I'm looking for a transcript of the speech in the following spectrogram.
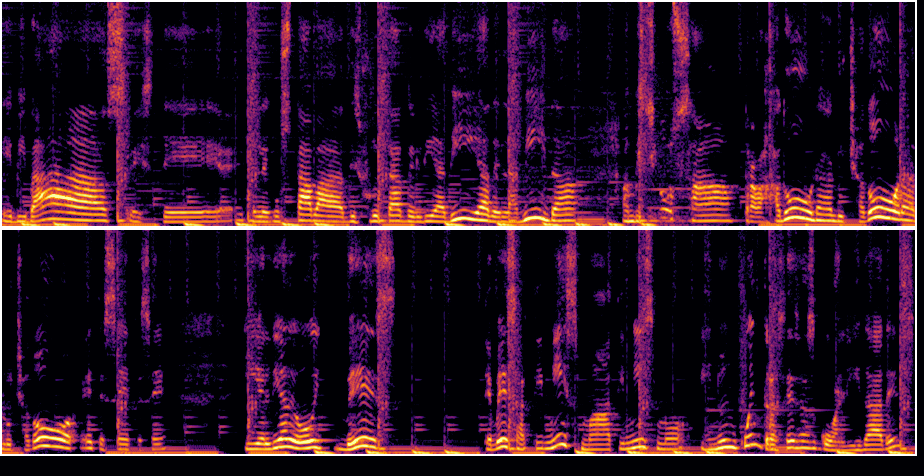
eh, vivaz, este, que le gustaba disfrutar del día a día, de la vida, ambiciosa, trabajadora, luchadora, luchador, etc., etc. Y el día de hoy ves, te ves a ti misma, a ti mismo, y no encuentras esas cualidades,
